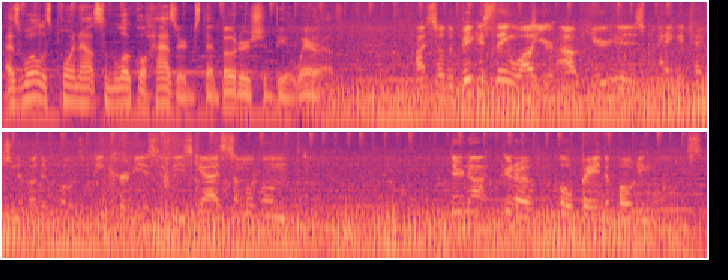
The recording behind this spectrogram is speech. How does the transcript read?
as well as point out some local hazards that boaters should be aware of. Right, so the biggest thing while you're out here is paying attention to other boats. Be courteous to these guys. Some of them, they're not going to obey the boating laws.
